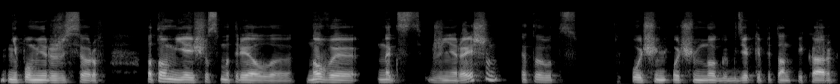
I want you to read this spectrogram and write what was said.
не помню, режиссеров. Потом я еще смотрел э, новый Next Generation. Это вот очень-очень много, где Капитан Пикар.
